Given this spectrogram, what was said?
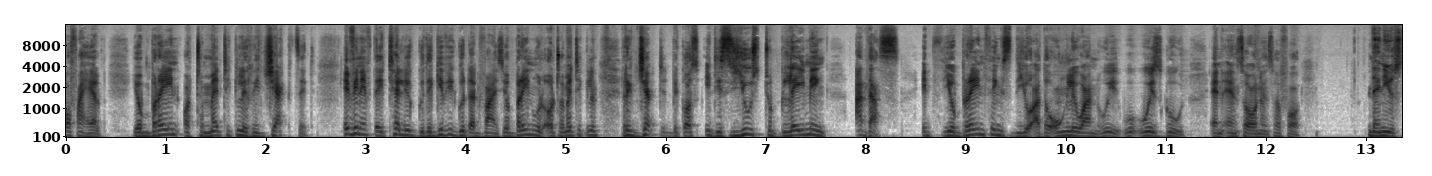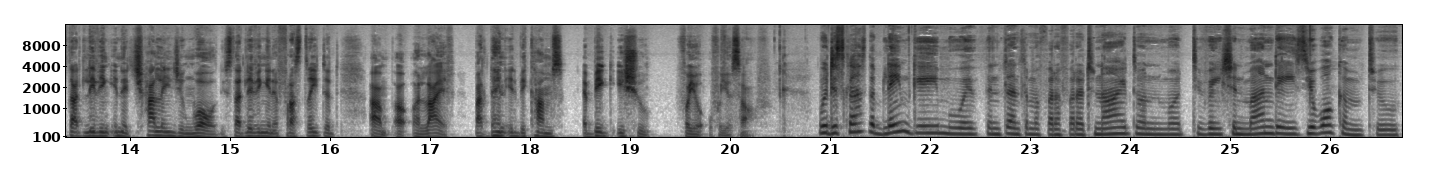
offer help, your brain automatically rejects it. Even if they tell you, they give you good advice, your brain will automatically reject it because it is used to blaming others. It, your brain thinks you are the only one who, who is good, and, and so on and so forth. Then you start living in a challenging world. You start living in a frustrated um, uh, uh, life, but then it becomes a big issue for your for yourself. We discussed the blame game with Nhlanhla Mafarafara tonight on Motivation Mondays. You're welcome to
